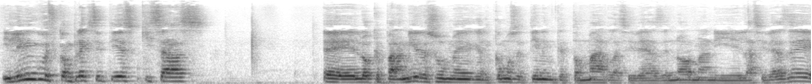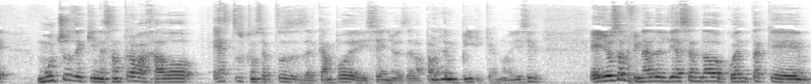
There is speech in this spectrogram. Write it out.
Y Living with Complexity es quizás eh, lo que para mí resume el cómo se tienen que tomar las ideas de Norman y las ideas de muchos de quienes han trabajado estos conceptos desde el campo de diseño, desde la parte empírica, ¿no? Es decir, ellos al final del día se han dado cuenta que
